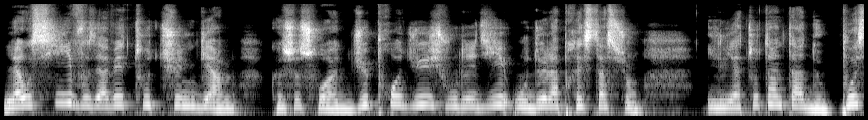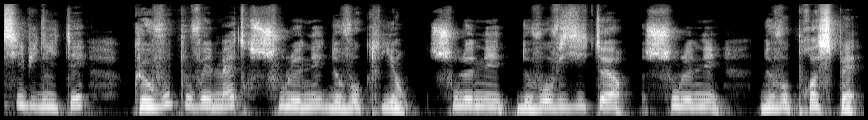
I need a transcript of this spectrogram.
Là aussi, vous avez toute une gamme, que ce soit du produit, je vous l'ai dit, ou de la prestation. Il y a tout un tas de possibilités que vous pouvez mettre sous le nez de vos clients, sous le nez de vos visiteurs, sous le nez de vos prospects.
